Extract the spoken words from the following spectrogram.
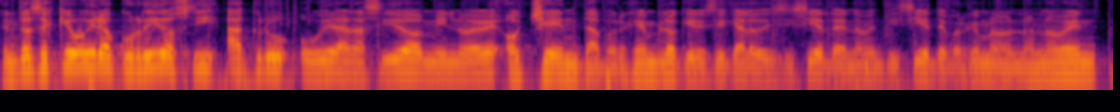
Entonces, ¿qué hubiera ocurrido si Acru hubiera nacido en 1980, por ejemplo? Quiere decir que a los 17, de 97, por ejemplo, en los 90,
